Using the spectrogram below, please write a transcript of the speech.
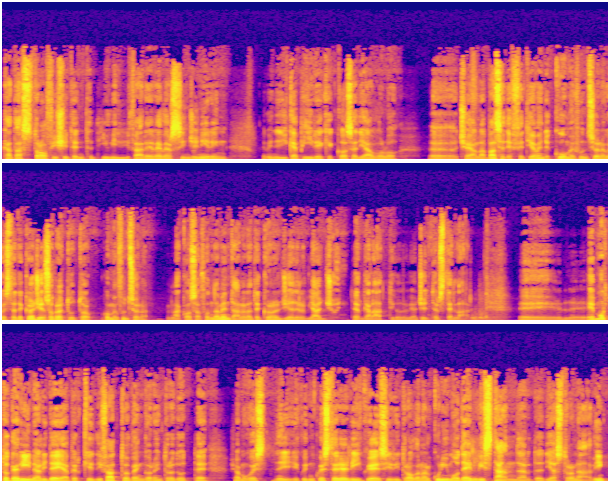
catastrofici tentativi di fare reverse engineering, quindi di capire che cosa diavolo eh, c'è alla base ed effettivamente come funziona questa tecnologia, e soprattutto come funziona la cosa fondamentale, la tecnologia del viaggio intergalattico, del viaggio interstellare. Eh, è molto carina l'idea perché di fatto vengono introdotte diciamo, questi- in queste reliquie si ritrovano alcuni modelli standard di astronavi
